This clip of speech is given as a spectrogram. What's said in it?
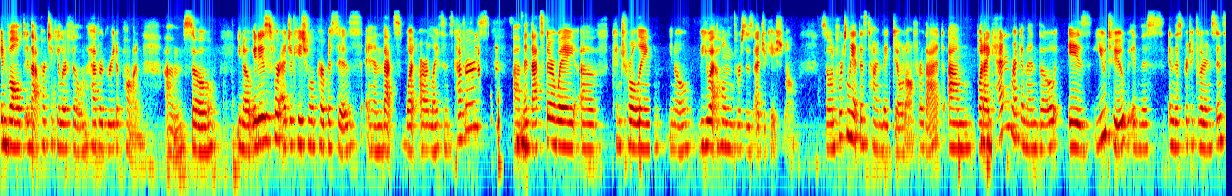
involved in that particular film have agreed upon. Um, so, you know, it is for educational purposes, and that's what our license covers. Um, and that's their way of controlling, you know, view at home versus educational. So unfortunately, at this time, they don't offer that. Um, what I can recommend, though, is YouTube. In this in this particular instance,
